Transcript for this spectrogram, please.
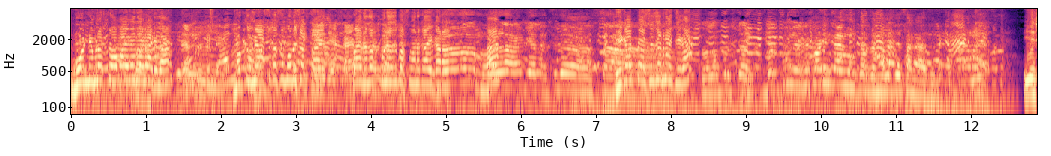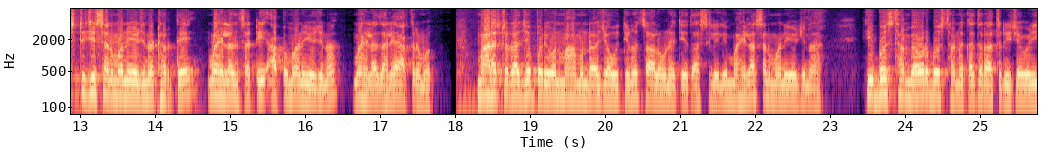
मोडणीमला स्टॉप आहे का नाही गाडीला मग तुम्ही असं कसं म्हणू शकताय पहिल्यांदा पुण्यात बसवाना काय करा हा? ही काय पॅसेंजर नाही ती का सोलापूर बरं तुम्ही रेकॉर्डिंग काय म्हणून करता मला ते सांगा आधी एस जी सन्मान योजना ठरते. महिलांसाठी अपमान योजना महिला झाल्या आक्रमक. महाराष्ट्र राज्य परिवहन महामंडळाच्या वतीनं चालवण्यात येत असलेली महिला सन्मान योजना. ही बस थांब्यावर बस स्थानकात रात्रीच्या वेळी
